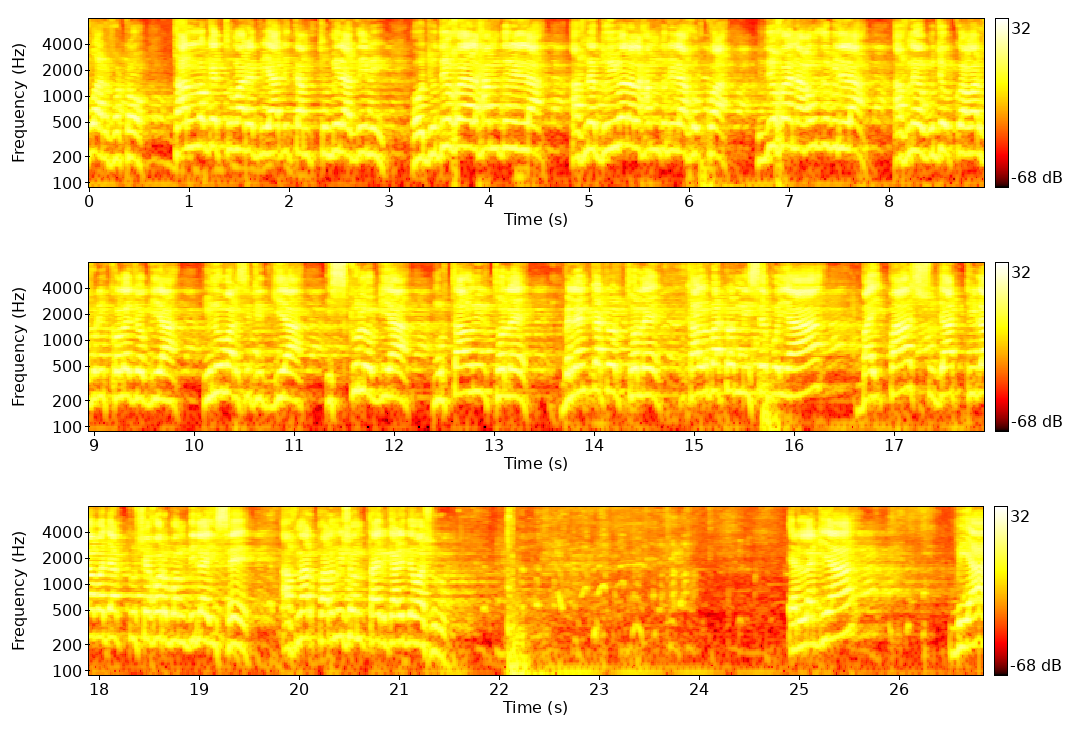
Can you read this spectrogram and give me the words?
ফুয়ার ফটো। তার লগে তোমারে বিয়া দিতাম, তুমি রাজিনি ও যদি হয় আলহামদুলিল্লাহ, আপনি দুইবার আলহামদুলিল্লাহ খুব কোয়া যদি হয় নাউজুবিল্লাহ আপনি অভিযোগ আমার ফুরি কলেজও গিয়া ইউনিভার্সিটিত গিয়া স্কুলও গিয়া, মুরতাউনির থলে, বেলেঙ্কাটর থলে কালবাটর নিচে বইয়া বাইপাস সুজার, টিলা বাজার টু শেখর বন দিলাইছে আপনার পারমিশন তাই গাড়ি দেওয়া শুরু। এর লাগিয়া বিয়া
